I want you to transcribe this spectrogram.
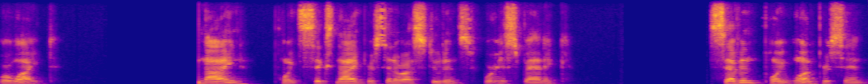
were white. 9.69% of our students were Hispanic. 7.1%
